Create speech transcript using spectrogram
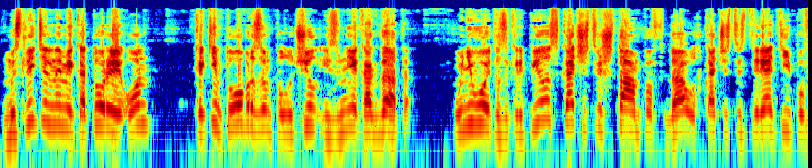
мыслительными, которые он каким-то образом получил извне когда-то. У него это закрепилось в качестве штампов, да, в качестве стереотипов,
